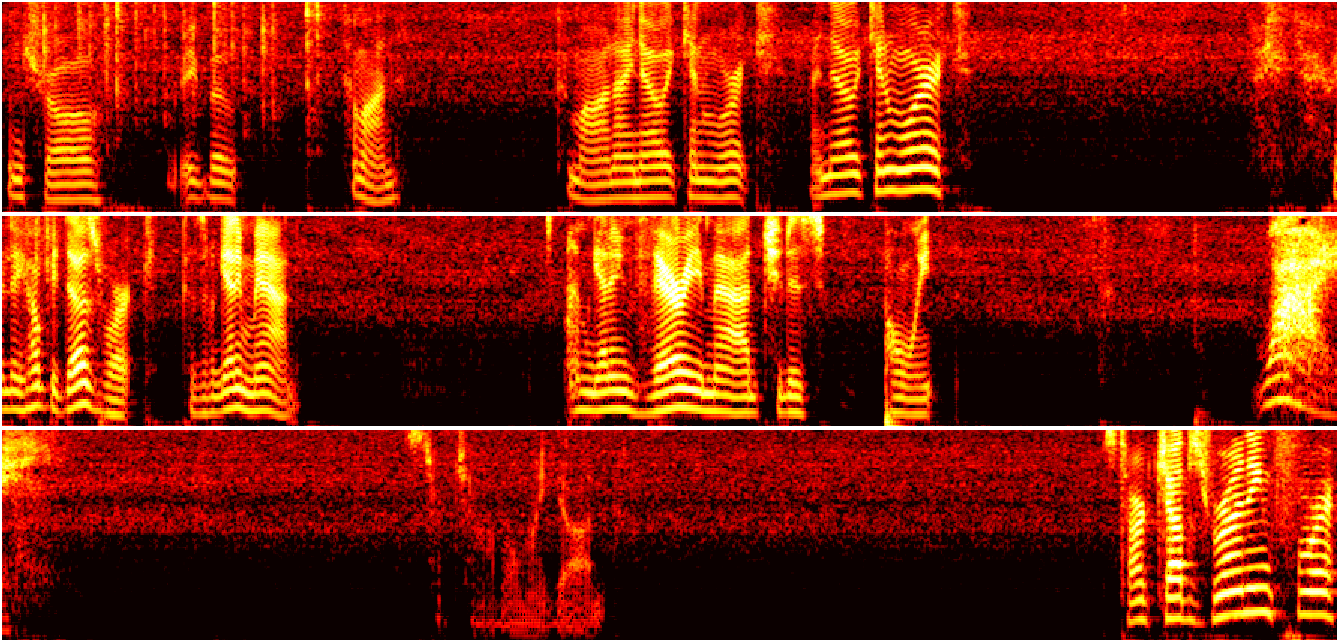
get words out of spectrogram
Control, reboot. Come on. Come on, I know it can work. I know it can work. I really hope it does work, because I'm getting mad. I'm getting very mad to this point. Why? Start job, oh my god. Start jobs running for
